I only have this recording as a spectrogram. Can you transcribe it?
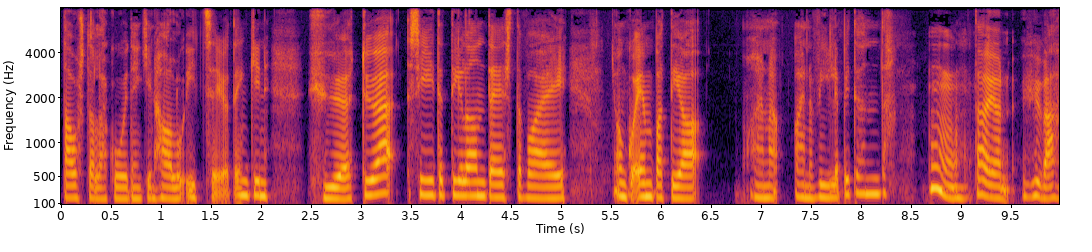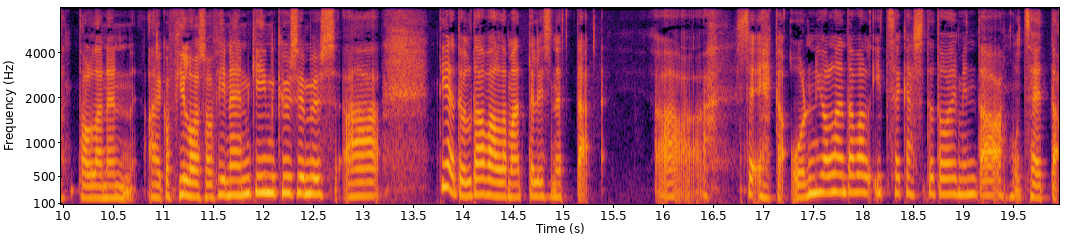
taustalla kuitenkin halu itse jotenkin hyötyä siitä tilanteesta vai onko empatia aina, aina vilpitöntä? Hmm, toi on hyvä, tällainen aika filosofinenkin kysymys. Ää, tietyllä tavalla mä ajattelisin, että äh, se ehkä on jollain tavalla itsekästä toimintaa, mutta se, että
